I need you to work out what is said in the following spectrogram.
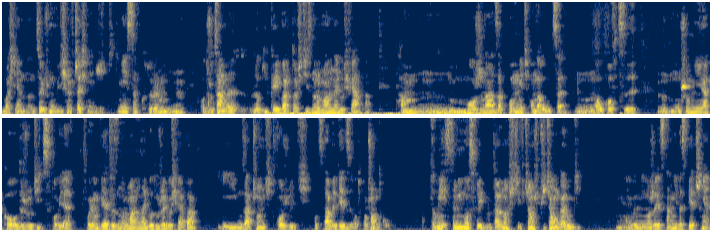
właśnie, co już mówiliśmy wcześniej, że miejscem, w którym mm, odrzucamy logikę i wartości z normalnego świata. Tam mm, można zapomnieć o nauce. Naukowcy muszą niejako odrzucić swoje, swoją wiedzę z normalnego, dużego świata i zacząć tworzyć podstawy wiedzy od początku. To miejsce, mimo swojej brutalności, wciąż przyciąga ludzi. Jakby mimo, że jest tam niebezpiecznie,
